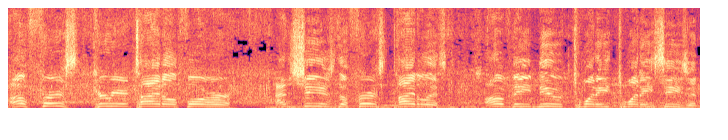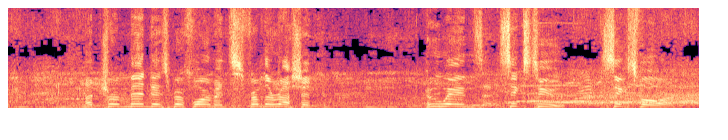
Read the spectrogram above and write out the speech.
A first career title for her, and she is the first titleist of the new 2020 season. A tremendous performance from the Russian, who wins 6 2, 6 4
